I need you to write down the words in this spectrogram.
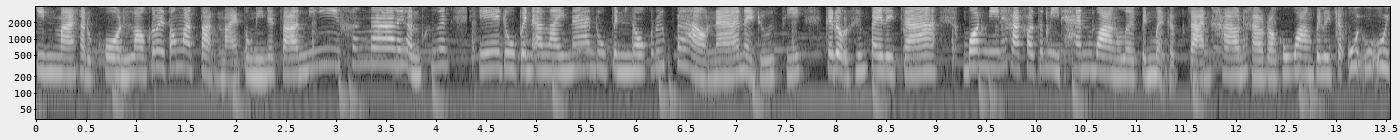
กินไม้ค่ะทุกคน เราก็เลยต้องมาตัดไม้ตรงนี้นะจ๊ะนี่ข้างหน้าเลยค่ะเพื่อน เอดูเป็นอะไรนะดูเป็นนกหรือเปล่านะ ไหนดูซิกระโดดขึ้นไปเลยจ้าบนนี้นะคะเขาจะมีแท่นวางเลยเป็นเหมือนกับจานข้าวนะคะ เราก็วางไปเลยจ้าอุ้ยอุ้ยอุ้ย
